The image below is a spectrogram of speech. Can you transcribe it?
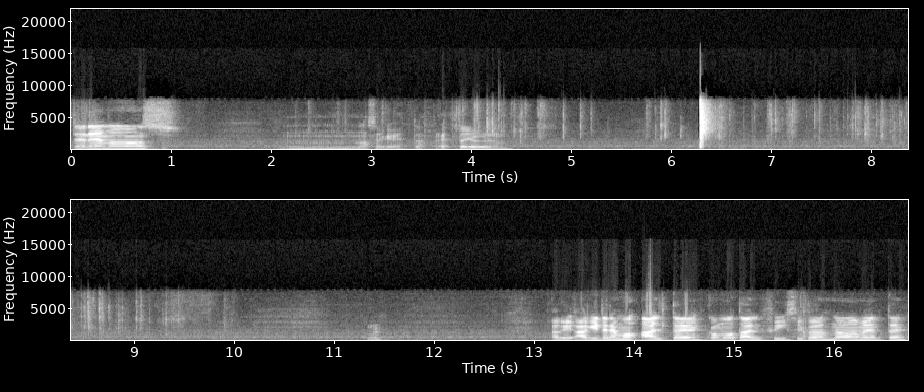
Tenemos... Mm, no sé qué es esto. Esto yo creo... Ok, aquí tenemos arte como tal, físico, nuevamente.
